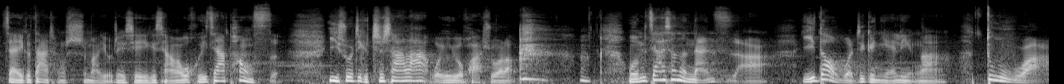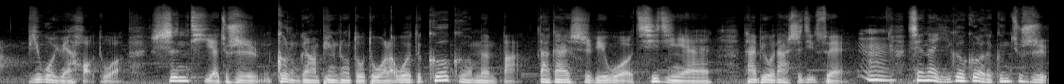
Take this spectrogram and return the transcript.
在一个大城市嘛，有这些一个想法。我回家胖死，一说这个吃沙拉，我又有话说了。我们家乡的男子啊，一到我这个年龄啊，肚啊比我圆好多，身体啊就是各种各样病症都多了。我的哥哥们吧，大概是比我七几年，他还比我大十几岁，嗯，现在一个个的跟就是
